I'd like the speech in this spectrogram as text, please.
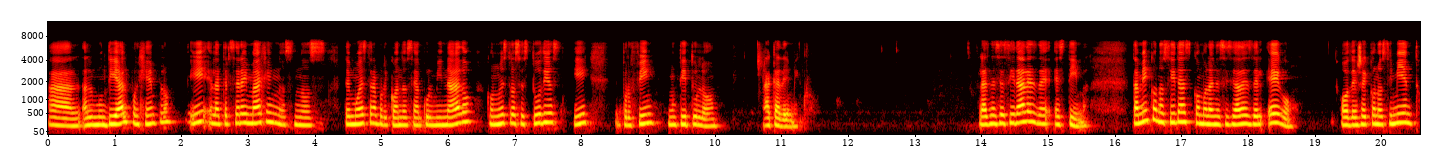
al, mundial, por ejemplo. Y en la tercera imagen nos, demuestra cuando se ha culminado con nuestros estudios y por fin un título académico. Las necesidades de estima, también conocidas como las necesidades del ego o de reconocimiento,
